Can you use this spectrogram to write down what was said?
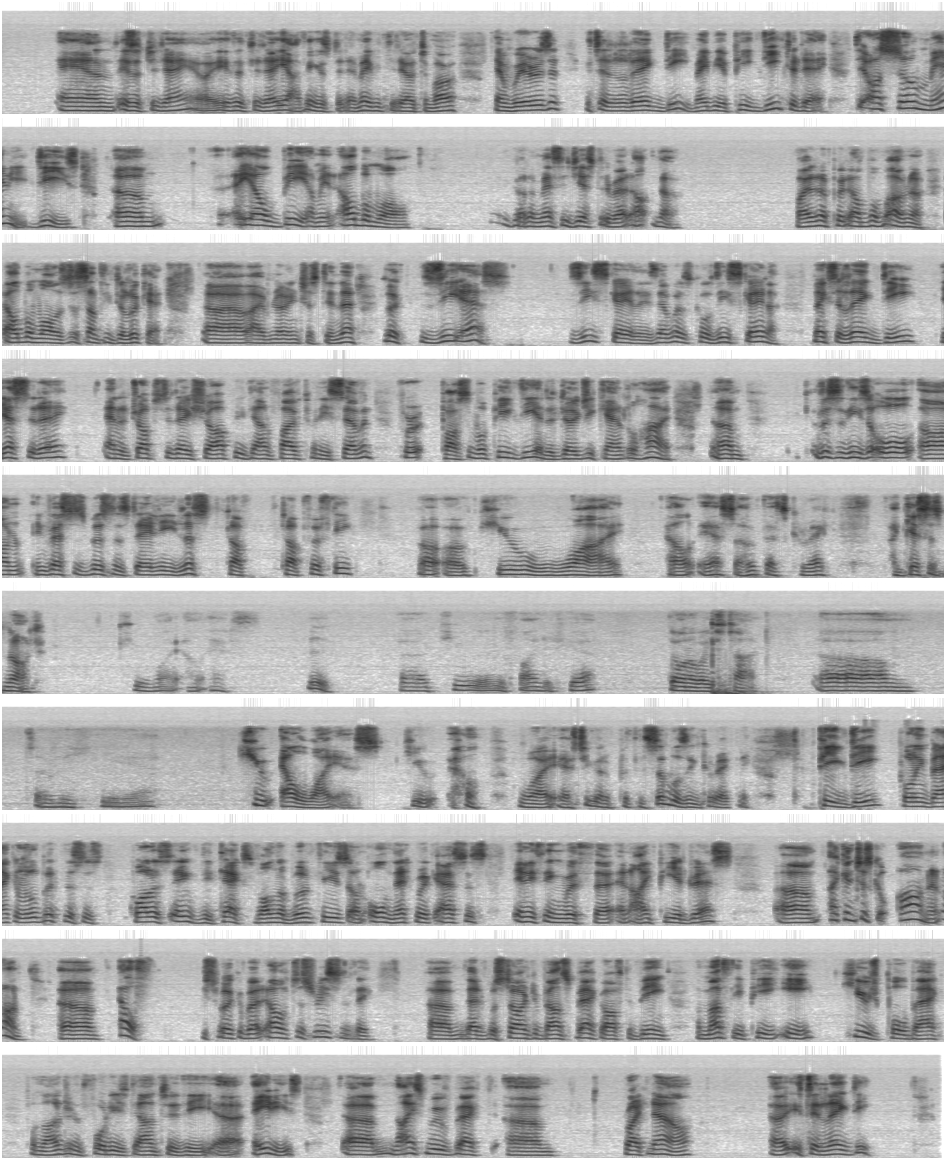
and is it today? Or either today? Yeah, I think it's today. Maybe today or tomorrow. And where is it? It's at a leg D, maybe a peak D today. There are so many Ds. Um, ALB, I mean, Albemarle. Got a message yesterday about, Al- no. Why did I put Albemarle? Oh, no. Albemarle is just something to look at. Uh, I have no interest in that. Look, ZS, Zscaler, is that what it's called? Zscaler. Makes a leg D yesterday and it drops today sharply down 527 for possible peak D at a doji candle high. Um, this, is these are all on Investors Business Daily list top top 50. Uh-oh, QYLS. I hope that's correct. I guess it's not. QYLS. Uh, Q, let me find it here. Don't want to waste time. Um, it's over here. QLYS. QLYS. You got to put the symbols in correctly. P D, pulling back a little bit. This is Qualys Inc. detects vulnerabilities on all network assets, anything with uh, an IP address. Um, I can just go on and on. Um, ELF, we spoke about ELF just recently. Um, that was starting to bounce back after being a monthly PE, huge pullback from the 140s down to the uh, 80s. Um, nice move back um, right now. Uh, it's in leg D.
